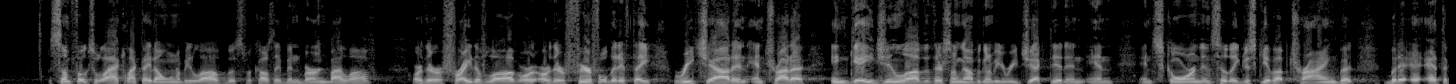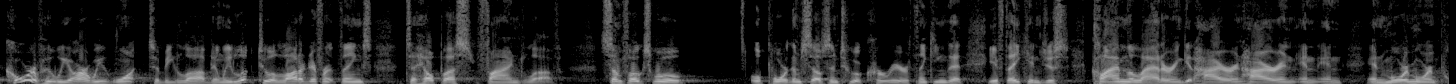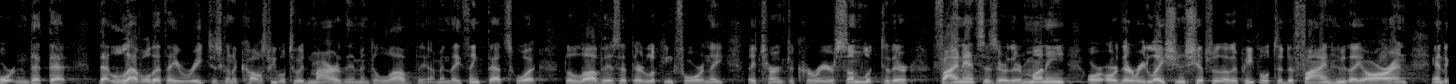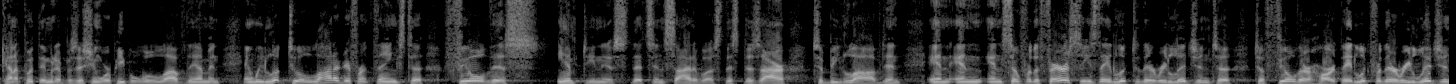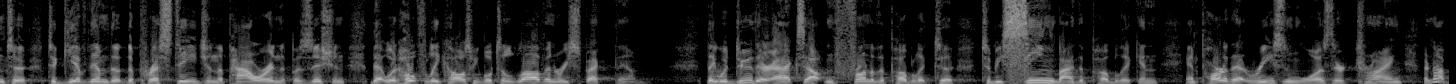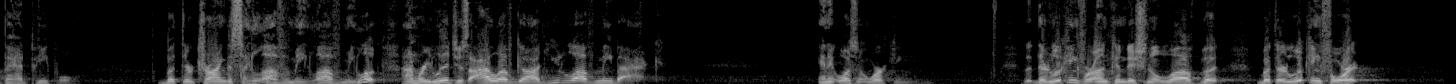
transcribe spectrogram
some folks will act like they don't want to be loved, but it's because they've been burned by love, or they're afraid of love, or, or they're fearful that if they reach out and, and try to engage in love, that they're somehow going to be rejected and, and, and scorned, and so they just give up trying. But, but at the core of who we are, we want to be loved, and we look to a lot of different things to help us find love. Some folks will will pour themselves into a career thinking that if they can just climb the ladder and get higher and higher and, and, and, and more and more important, that, that that level that they reach is going to cause people to admire them and to love them. And they think that's what the love is that they're looking for. And they, they turn to career. Some look to their finances or their money or, or their relationships with other people to define who they are and, and to kind of put them in a position where people will love them. And, and we look to a lot of different things to fill this emptiness that's inside of us, this desire to be loved. And, and, and, and so for the Pharisees, they looked to their religion to, to fill their heart. They looked for their religion to, to give them the, the prestige and the power and the position that would hopefully cause people to love and respect them. They would do their acts out in front of the public to, to be seen by the public. And, and part of that reason was they're trying, they're not bad people but they're trying to say, Love me, love me. Look, I'm religious. I love God. You love me back. And it wasn't working. They're looking for unconditional love, but, but they're looking for it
